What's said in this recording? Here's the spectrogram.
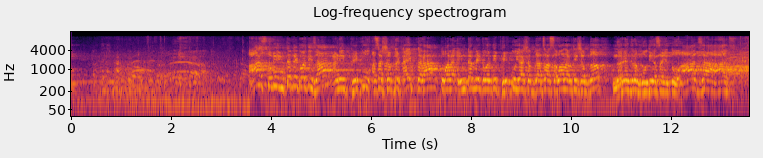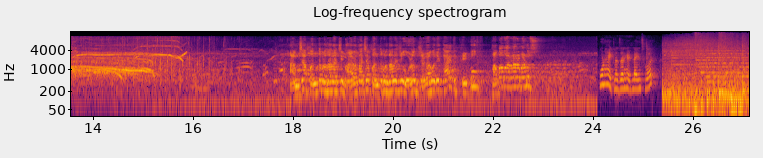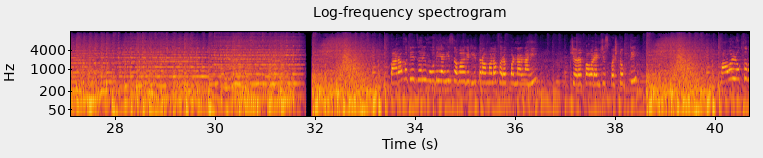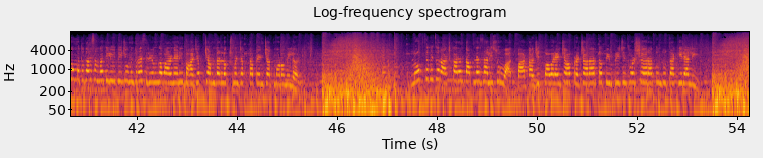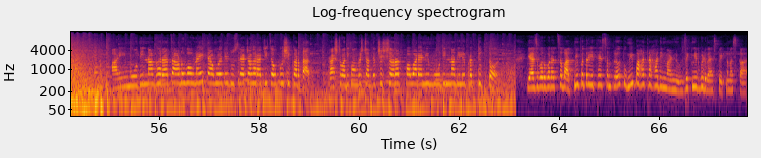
आज तुम्ही इंटरनेटवरती जा आणि फेकू असा शब्द टाईप करा. तुम्हाला इंटरनेटवरती फेकू या शब्दाचा समानार्थी शब्द नरेंद्र मोदी असा येतो. आज जा आज. आमच्या पंतप्रधानाची भारताच्या पंतप्रधानाची ओळख जगामध्ये काय? फेकू फापा मारणारा माणूस. पुन्हा एक नजर हेडलाईन्सवर सभा घेतली तर आम्हाला फरक पडणार नाही. शरद पवार यांची स्पष्टोक्ती मावळ लोकसभा मतदारसंघातील युतीचे उमेदवार श्रीरंग बारणे आणि भाजपचे आमदार लक्ष्मण जगताप यांच्यात मनोमिलन. लोकसभेचं राजकारण तापण्यास झाली सुरुवात. पार्थ अजित पवार यांच्या प्रचारार्थ पिंपरी चिंचवड शहरातून दुचाकी रॅली. आणि मोदींना घराचा अनुभव नाही त्यामुळे ते दुसऱ्याच्या घराची चौकशी करतात. राष्ट्रवादी काँग्रेसचे अध्यक्ष शरद पवार यांनी मोदींना दिले प्रत्युत्तर. याचबरोबरचं बातमीपत्र इथे संपलं. तुम्ही पाहत राहा दिनमान न्यूज. एक निर्भीड व्यासपीठ. नमस्कार.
